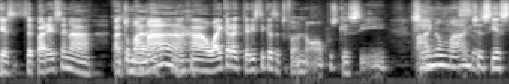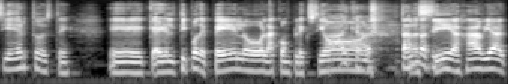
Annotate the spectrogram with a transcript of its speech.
que se parecen a, a, A tu, mamá, ajá. o hay características de tu familia, no, pues que sí, ay, no manches, sí es cierto, este, eh, el tipo de pelo, la complexión, Ay. Tanto así. ajá, había,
